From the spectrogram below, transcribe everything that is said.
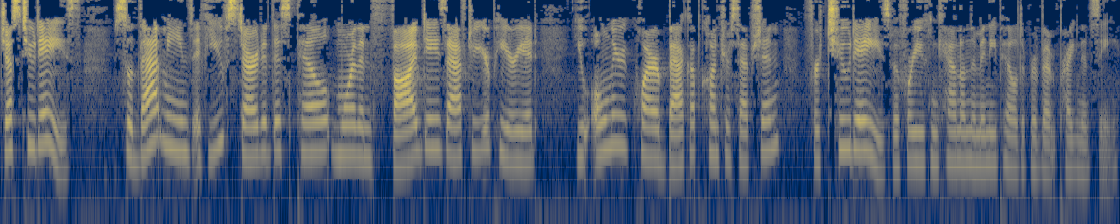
just two days. So that means if you've started this pill more than five days after your period, you only require backup contraception for two days before you can count on the mini pill to prevent pregnancy.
